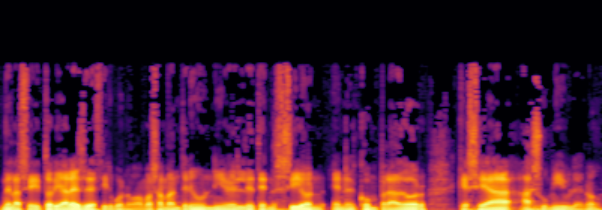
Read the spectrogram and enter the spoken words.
de las editoriales, es decir, bueno, vamos a mantener un nivel de tensión en el comprador que sea asumible, ¿no?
